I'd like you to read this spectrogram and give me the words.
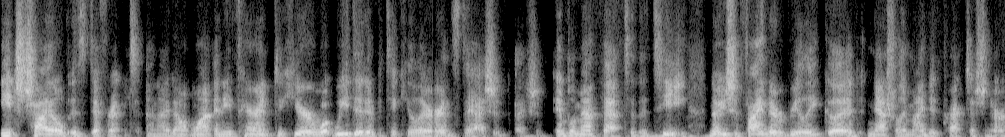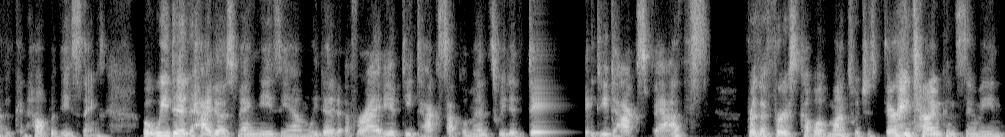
each child is different and i don't want any parent to hear what we did in particular and say i should i should implement that to the t. No you should find a really good naturally minded practitioner who can help with these things. But we did high dose magnesium. We did a variety of detox supplements. We did day detox baths for the first couple of months which is very time consuming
